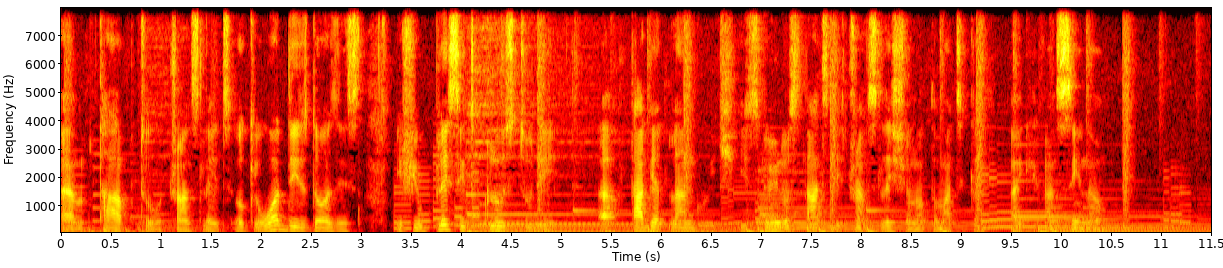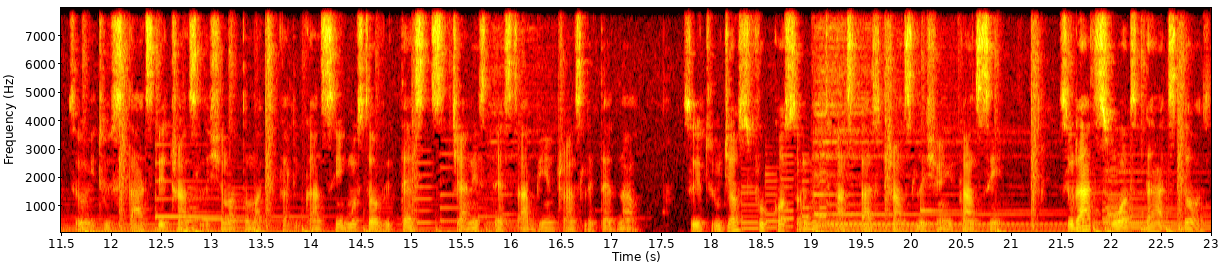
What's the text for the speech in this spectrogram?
um, tap to translate. Okay what this does is if you place it close to the uh, target language it's going to start the translation automatically like you can see now so it will start the translation automatically. You can see most of the tests chinese tests are being translated now. So it will just focus on it and start translation you can see. So that's what that does.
